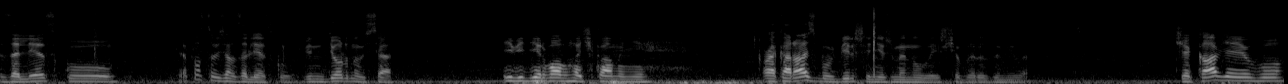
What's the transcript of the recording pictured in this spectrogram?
залезку. Я просто взяв залезку. Він дьорнувся і відірвав гачка мені. А карась був більше, ніж минулий, щоб ви розуміли. Чекав я його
